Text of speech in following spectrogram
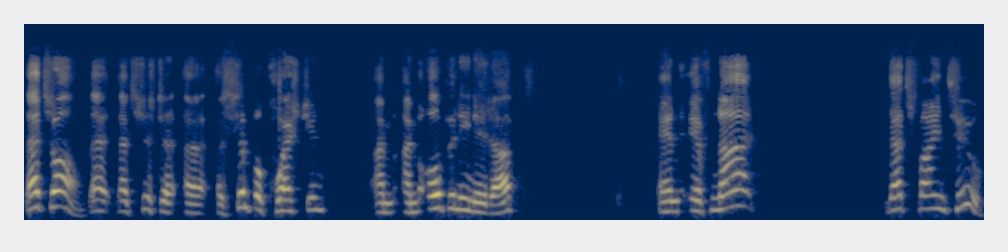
That's all. That that's just a, a, a simple question. I'm I'm opening it up. And if not, that's fine too.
